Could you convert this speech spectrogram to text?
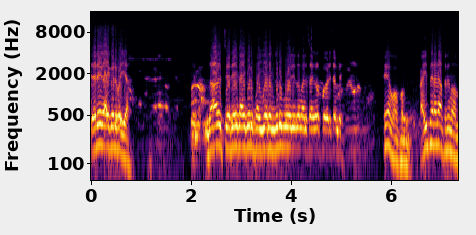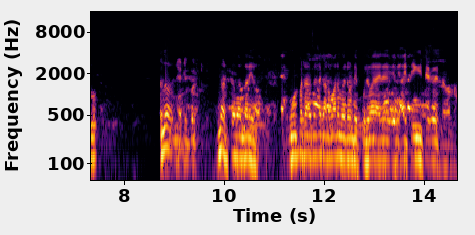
ചെറിയ കായ്ക്കൊരു പയ്യ ഇതാണ് ചെറിയ കായ്ക്കൊരു പയ്യൻ. എങ്കിലും പോയിരുന്ന മത്സ്യങ്ങൾ പേടിച്ചണ്ടേ. ഏ കുഴപ്പമില്ല കൈ തരാൻ അത്രയും ഒന്ന് ഒന്ന് അടുത്ത് എന്താ അറിയോ ഗൂഗിൾ പേ ട്രാൻസാക്ഷൻ കടമാനം വരുന്നുണ്ട്. പുലിവാൻ അതിന് ഐ തിങ്ക് ഈറ്റൊക്കെ വരുന്നുണ്ടോ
